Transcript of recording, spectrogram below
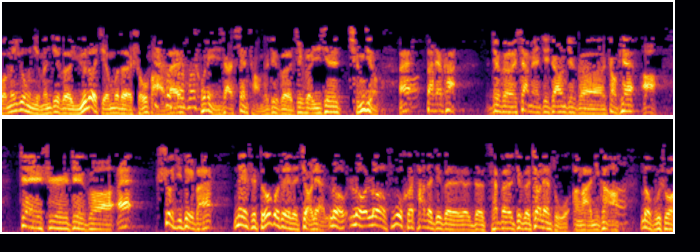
我们用你们这个娱乐节目的手法来处理一下现场的这个这个一些情景。哎，大家看这个下面这张这个照片啊。这是这个哎，设计对白，那是德国队的教练勒勒勒夫和他的这个裁判这个教练组啊，你看啊，勒夫说，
